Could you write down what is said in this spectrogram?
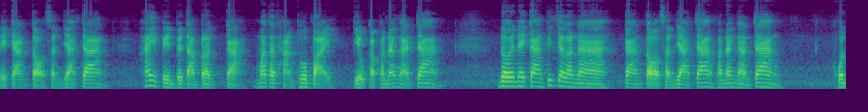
ในการต่อสัญญาจ้าง ให้เป็นไปตามประกาศมาตรฐานทั่วไปเกี่ยวกับพนักงานจ้าง โดยในการพิจารณาการต่อสัญญาจ้างพนักงานจ้าง คน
